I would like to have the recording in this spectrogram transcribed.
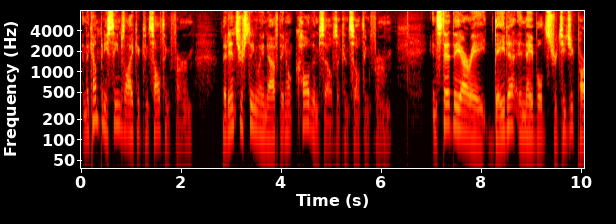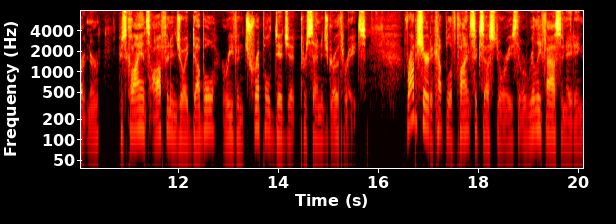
and the company seems like a consulting firm, but interestingly enough, they don't call themselves a consulting firm. Instead, they are a data enabled strategic partner whose clients often enjoy double or even triple digit percentage growth rates. Rob shared a couple of client success stories that were really fascinating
